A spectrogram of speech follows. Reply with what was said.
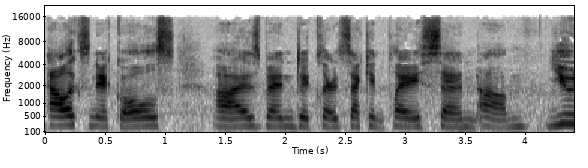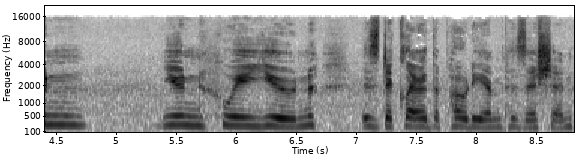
Alex Nichols uh, has been declared second place, and um, Yoon Yoon Hui Yoon is declared the podium position.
